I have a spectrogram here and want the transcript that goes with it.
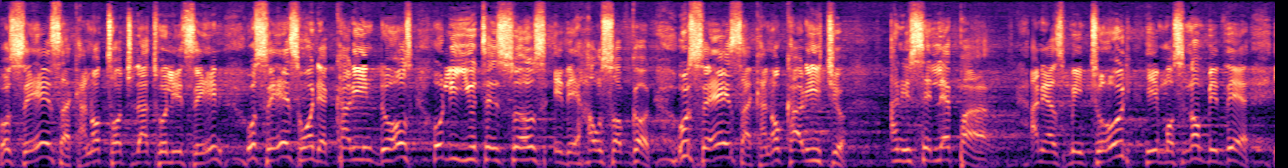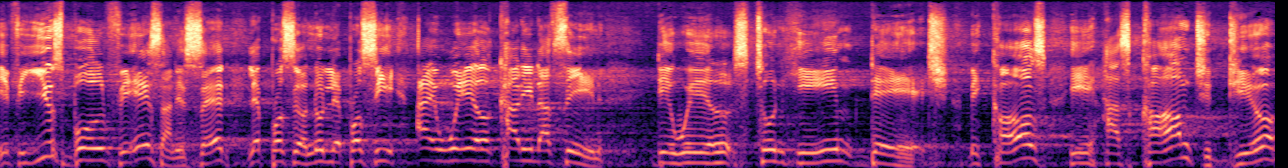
Who says I cannot touch that holy thing? Who says when they're carrying those holy utensils in the house of God? Who says I cannot carry it you? And you say leper. And he has been told he must not be there. If he used bold face and he said, leprosy or no leprosy, I will carry that thing. They will stone him dead because he has come to do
